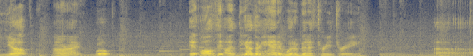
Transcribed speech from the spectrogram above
Yup. Alright, well... It, all the, on the other hand, it would have been a 3-3. Uh,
